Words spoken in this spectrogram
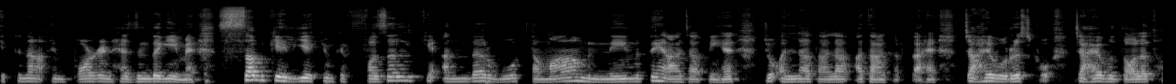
اتنا امپورٹنٹ ہے زندگی میں، سب کے لیے، کیونکہ فضل کے اندر وہ تمام نعمتیں آ جاتی ہیں جو اللہ تعالیٰ عطا کرتا ہے۔ چاہے وہ رزق ہو، چاہے وہ دولت ہو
